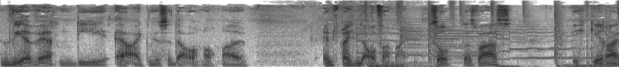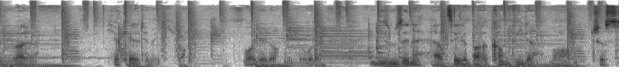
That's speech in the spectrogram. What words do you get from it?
Wir werden die Ereignisse da auch noch mal entsprechend aufarbeiten. So, das war's. Ich gehe rein, weil ich erkälte mich. Wollt ihr doch nicht, oder? In diesem Sinne, Herz, Seele, kommt wieder. Morgen. Tschüss.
